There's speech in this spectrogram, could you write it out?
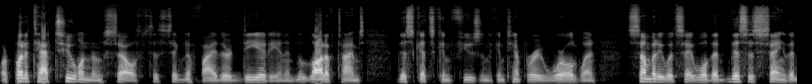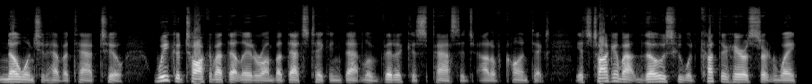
or put a tattoo on themselves to signify their deity. And a lot of times this gets confused in the contemporary world when somebody would say, well, that this is saying that no one should have a tattoo. We could talk about that later on, but that's taking that Leviticus passage out of context. It's talking about those who would cut their hair a certain way,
